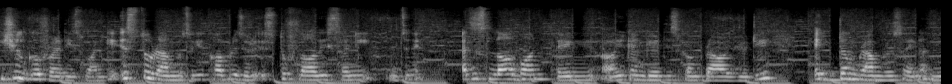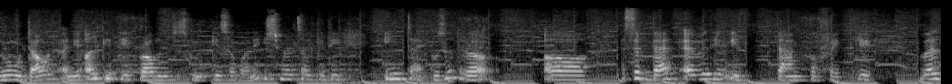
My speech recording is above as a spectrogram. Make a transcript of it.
you should go for this one कि यस्तो राम्रो छ कि कभरेजहरू यस्तो फ्ललेस छ नि हुन्छ नि? I just love one then you can get this from Prawar Beauty एकदम राम्रो छ होइन? नो डाउट अनि अलिकति प्रब्लम त्यसको के छ भने स्मेल चाहिँ अलिकति इन टाइपको छ तर except that everything is damn perfect के well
